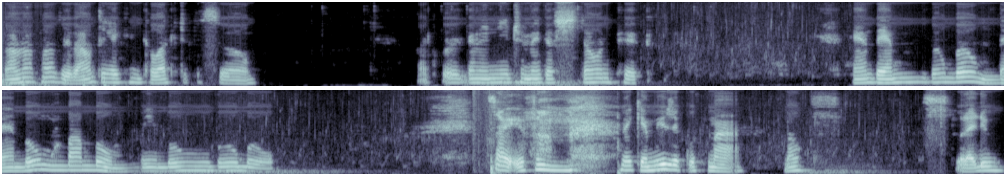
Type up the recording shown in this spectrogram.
But I'm not positive. I don't think I can collect it, so... Like we're gonna need to make a stone pick. And bam boom boom bam boom bam boom bam boom boom boom. Sorry if I'm making music with my mouth. That's what I do.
